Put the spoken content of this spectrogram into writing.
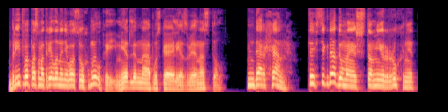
Бритва посмотрела на него с ухмылкой, медленно опуская лезвие на стол. «Дархан, ты всегда думаешь, что мир рухнет?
